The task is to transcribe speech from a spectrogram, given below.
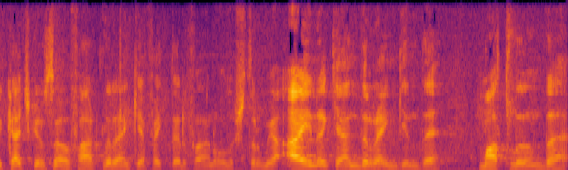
birkaç gün sonra farklı renk efektleri falan oluşturmuyor. Aynı kendi renginde, matlığında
